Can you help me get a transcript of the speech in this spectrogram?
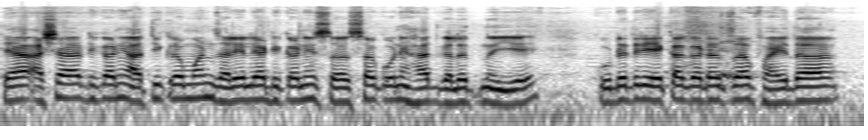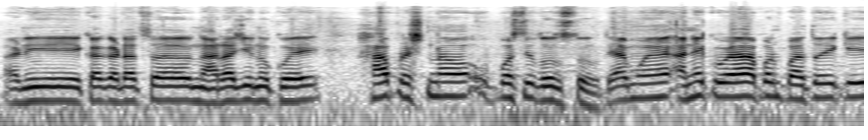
त्या अशा ठिकाणी अतिक्रमण झालेल्या ठिकाणी सहसा कोणी हात घालत नाही आहे कुठेतरी एका गटाचा फायदा आणि एका गटाचा नाराजी नको आहे हा प्रश्न उपस्थित असतो. त्यामुळे अनेक वेळा आपण पाहतोय की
